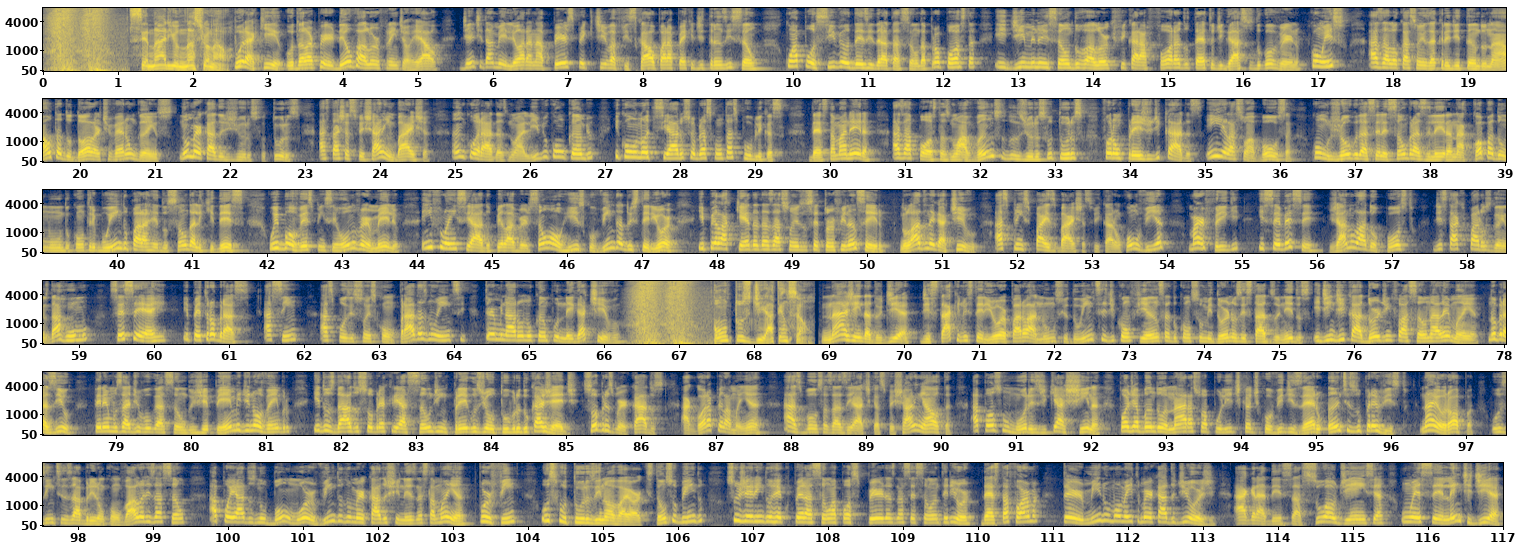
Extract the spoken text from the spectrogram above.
Cenário nacional. Por aqui, o dólar perdeu valor frente ao real diante da melhora na perspectiva fiscal para a PEC de transição, com a possível desidratação da proposta e diminuição do valor que ficará fora do teto de gastos do governo. Com isso, as alocações acreditando na alta do dólar tiveram ganhos. No mercado de juros futuros, as taxas fecharam em baixa, ancoradas no alívio com o câmbio e com o noticiário sobre as contas públicas. Desta maneira, as apostas no avanço dos juros futuros foram prejudicadas. Em relação à bolsa, com o jogo da seleção brasileira na Copa do Mundo contribuindo para a redução da liquidez, o Ibovespa encerrou no vermelho, influenciado pela aversão ao risco vinda do exterior e pela queda das ações do setor financeiro. No lado negativo, as principais baixas ficaram com Via, Marfrig e CVC. Já no lado oposto, destaque para os ganhos da Rumo, CCR e Petrobras. Assim, as posições compradas no índice terminaram no campo negativo. Pontos de atenção. Na agenda do dia, destaque no exterior para o anúncio do Índice de Confiança do Consumidor nos Estados Unidos e de indicador de inflação na Alemanha. No Brasil, teremos a divulgação do GPM de novembro e dos dados sobre a criação de empregos de outubro do CAGED. Sobre os mercados, agora pela manhã, as bolsas asiáticas fecharam em alta após rumores de que a China pode abandonar a sua política de Covid-0 antes do previsto. Na Europa, os índices abriram com valorização, apoiados no bom humor vindo do mercado chinês nesta manhã. Por fim, os futuros em Nova York estão subindo, sugerindo recuperação após perdas na sessão anterior. Desta forma, termina o Momento Mercado de hoje. Agradeço a sua audiência, um excelente dia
